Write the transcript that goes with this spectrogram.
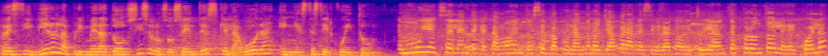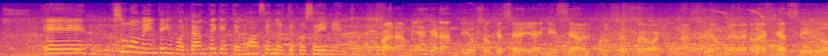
recibieron la primera dosis los docentes que laboran en este circuito. Excelente que estamos entonces vacunándonos ya para recibir a los estudiantes pronto en las escuelas. Es sumamente importante que estemos haciendo este procedimiento. Para mí es grandioso que se haya iniciado el proceso de vacunación. De verdad que ha sido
